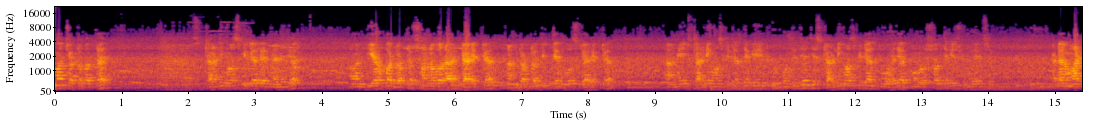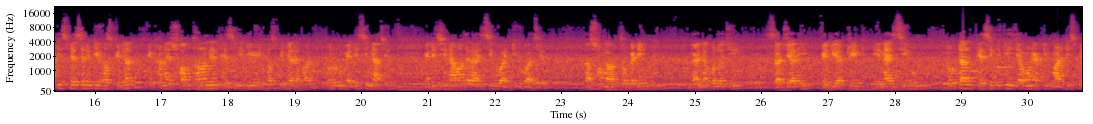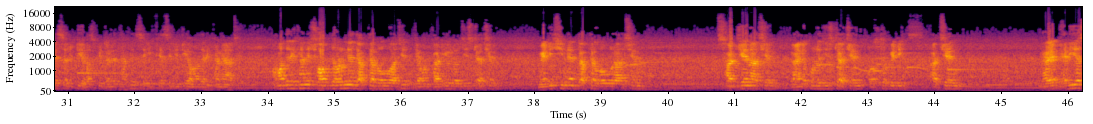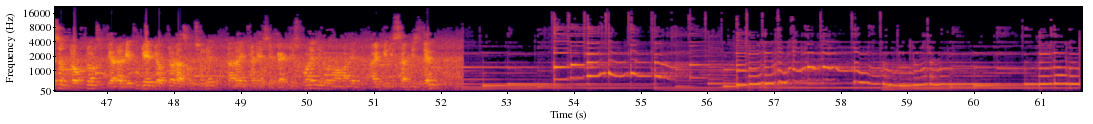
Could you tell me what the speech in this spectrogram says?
ডক্টর চট্টোপাধ্যায় স্টার্টিং হসপিটালের manager behalf of doctor Swarnab Roy director doctor Dipten Ghosh director আমি স্টার্লিং হসপিটাল থেকে একটু বলতে চাই যে স্টার্লিং হসপিটাল দু হাজার পনেরো সাল থেকে শুরু হয়েছে। একটা মাল্টি স্পেশালিটি হসপিটাল এখানে সব ধরনের ফেসিলিটি এই হসপিটালে হয়। ধরুন মেডিসিন আছে মেডিসিন আমাদের আইসিইউ আইটিউ আছে, তার সঙ্গে orthopaedic gynaecology surgery, paediatric NICU total facility যেমন একটি মাল্টি স্পেশালিটি হসপিটালে থাকে, সেই ফেসিলিটি আমাদের এখানে আছে। আমাদের এখানে সব ধরনের ডাক্তারবাবু আছে যেমন কার্ডিওলজিস্ট আছেন, মেডিসিনের ডাক্তারবাবুরা আছেন, সার্জেন আছেন, গাইনোকোলজিস্ট আছেন, অর্থোপেডিক্স আছেন ভ্যারিয়াস অফ ডক্টর, যারা রেপুটেড ডক্টর আসানসোলের তারা এখানে এসে প্র্যাকটিস করেন এবং আমাদের আইপিডি সার্ভিস দেন।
